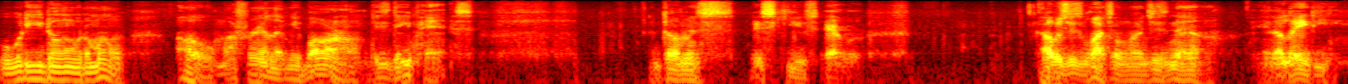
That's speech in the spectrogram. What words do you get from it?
What are you doing with them on? Oh, my friend let me borrow them. These they pants. Dumbest excuse ever. I was just watching one just now, and a lady,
